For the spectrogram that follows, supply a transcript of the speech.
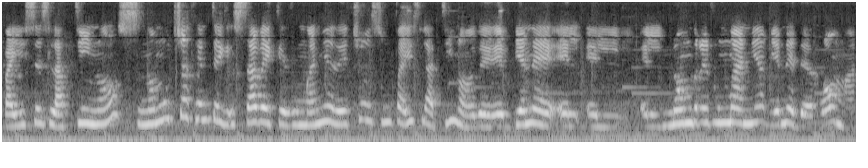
países latinos. No mucha gente sabe que Rumania de hecho es un país latino, viene el, el nombre Rumania viene de Roma,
